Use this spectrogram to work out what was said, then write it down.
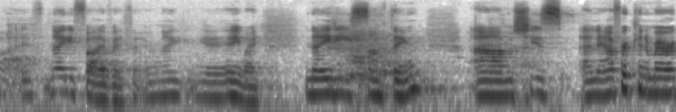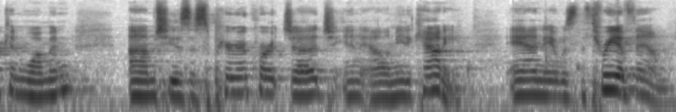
Five, 95, I think. 90, anyway, 90 something. Um, she's an African American woman. Um, she is a Superior Court judge in Alameda County. And it was the three of them,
